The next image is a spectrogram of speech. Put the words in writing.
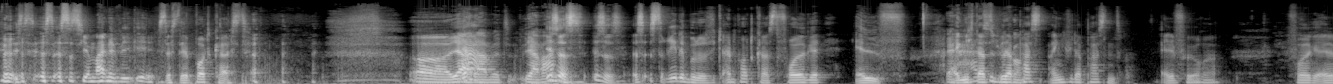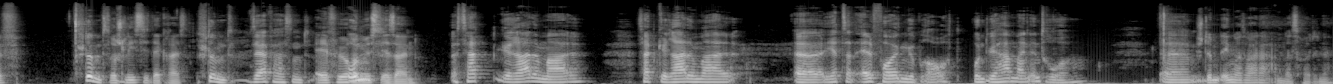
Ist, ist, ist das hier meine WG? ist das der Podcast? Äh, ja, Ja. damit. Ja, ist Wahnsinn. es, ist es. Es ist redebedürftig, ein Podcast, Folge 11. Ja, eigentlich herzlich wieder passend, eigentlich wieder passend. Elf Hörer, Folge 11. Stimmt, So schließt sich der Kreis. stimmt, sehr passend. Elf Hörer Und müsst ihr sein. es hat gerade mal, es hat gerade mal, äh, jetzt hat elf Folgen gebraucht und wir haben ein Intro. Ähm, Stimmt, irgendwas war da anders heute, ne?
